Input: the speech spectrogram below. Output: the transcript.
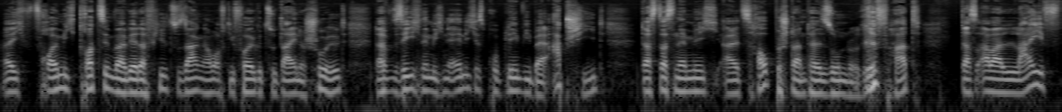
aber ich freue mich trotzdem, weil wir da viel zu sagen haben auf die Folge zu Deine Schuld. Da sehe ich nämlich ein ähnliches Problem wie bei Abschied, dass das nämlich als Hauptbestandteil so ein Riff hat, das aber live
